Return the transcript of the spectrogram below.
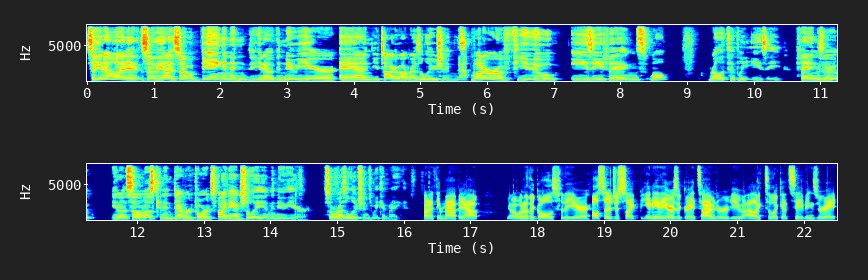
so you know what? So the so being in the you know the new year, and you talk about resolutions. Yeah. What are a few easy things? Well, relatively easy. Things that you know some of us can endeavor towards financially in the new year. Some resolutions we can make. And i think mapping out you know what are the goals for the year? Also just like beginning of the year is a great time to review. I like to look at savings rate.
